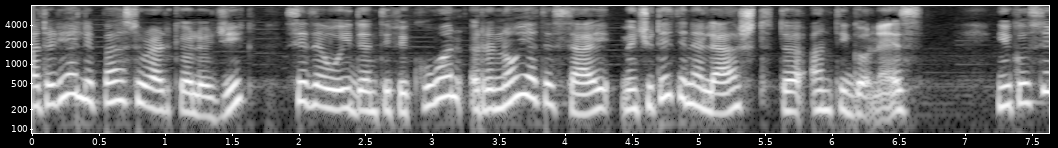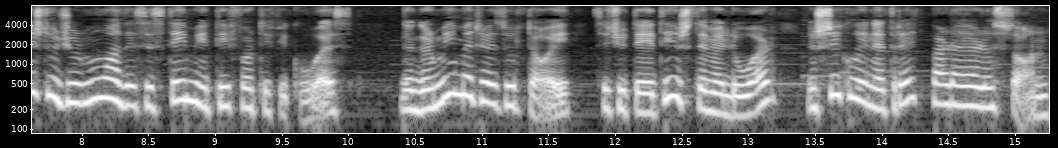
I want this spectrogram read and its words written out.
material i pasur arkeologjik, si dhe u identifikuan rrënojat e saj me qytetin e lashtë të Antigonesë. Njëkohësisht u gjurmua dhe sistemi i tij fortifikues. Nga gërmimet rezultoi se qyteti është themeluar në shekullin e tretë para erës sonë,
